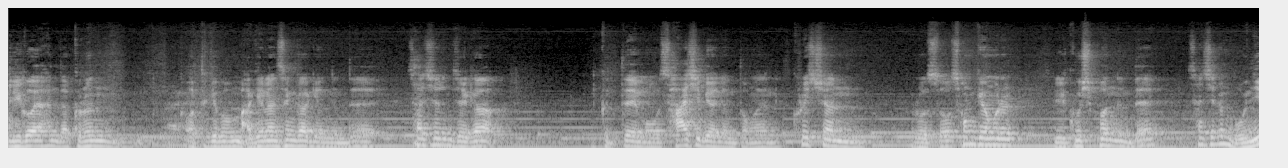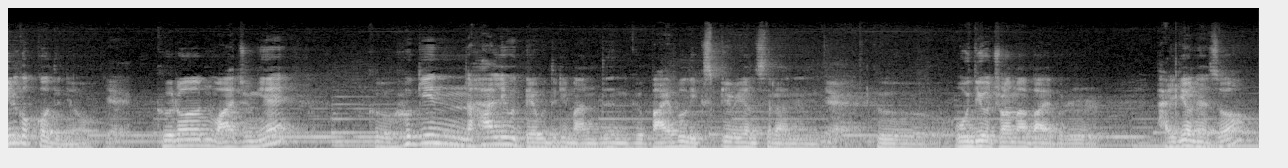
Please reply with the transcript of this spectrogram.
읽어야 한다 그런 어떻게 보면 막연한 생각이었는데 사실은 제가 그때 뭐 40여 년 동안 크리스천으로서 성경을 읽고 싶었는데 사실은 못 읽었거든요. 그런 와중에 그 흑인 할리우드 배우들이 만든 그 바이블 익스피리언스라는 그 오디오 드라마 바이블을 발견해서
